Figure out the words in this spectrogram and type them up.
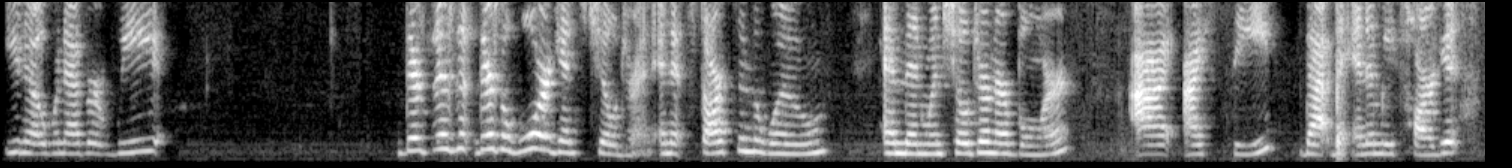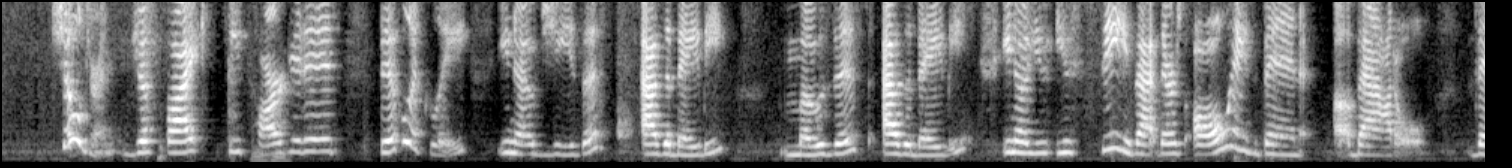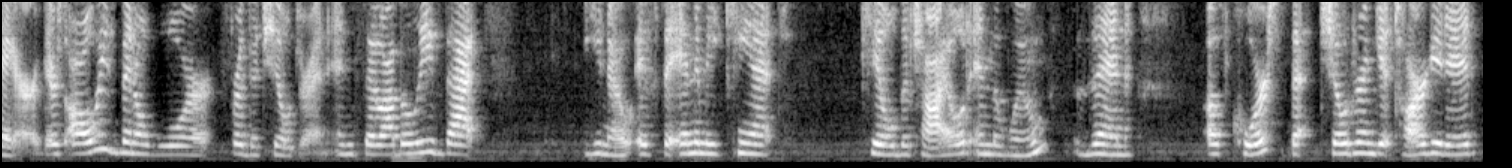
you know whenever we there's there's a, there's a war against children and it starts in the womb and then when children are born i i see that the enemy targets children just like he targeted biblically you know jesus as a baby moses as a baby. You know you you see that there's always been a battle there. There's always been a war for the children. And so i believe that you know if the enemy can't kill the child in the womb, then of course that children get targeted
